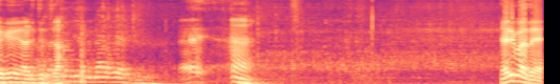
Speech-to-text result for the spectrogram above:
ஏகு அடிச்சிருச்சா. எப்படி பாதே.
